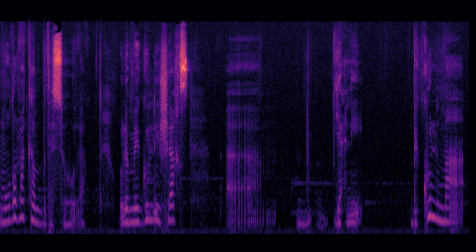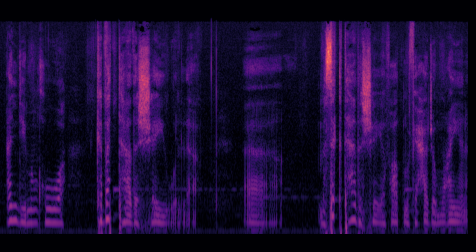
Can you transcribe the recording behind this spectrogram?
الموضوع ما كان بذي السهولة. ولما يقول لي شخص يعني بكل ما عندي من قوة كبت هذا الشيء ولا مسكت هذا الشيء يا فاطمة في حاجة معينة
